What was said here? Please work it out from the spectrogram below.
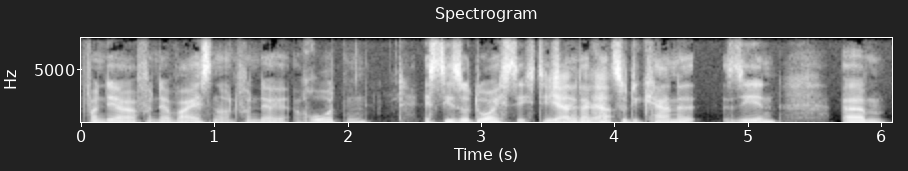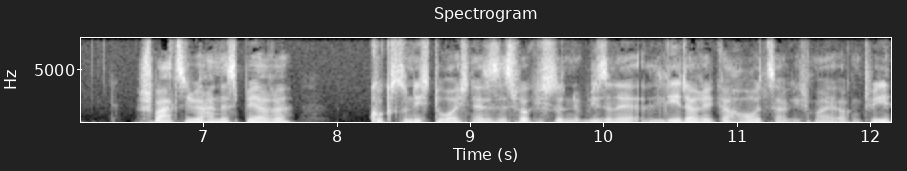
von der, von der weißen und von der roten, ist die so durchsichtig. Ja, ne? Da ja. kannst du die Kerne sehen. Ähm, schwarze Johannisbeere guckst du nicht durch. Ne? Das ist wirklich so wie so eine lederige Haut, sage ich mal irgendwie.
